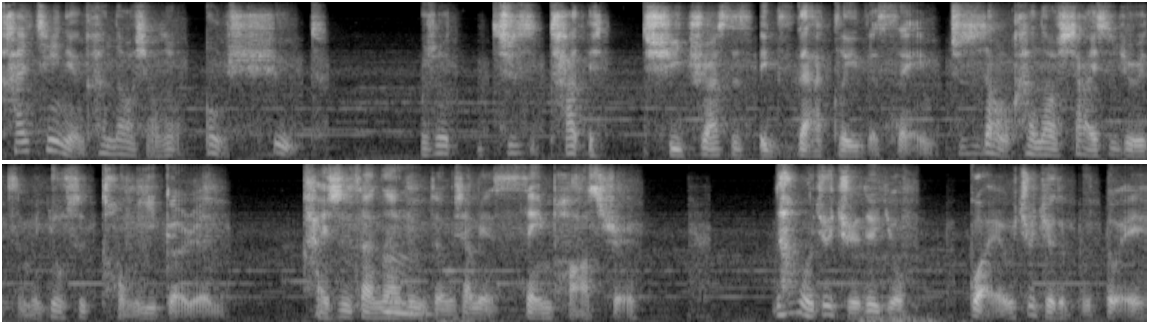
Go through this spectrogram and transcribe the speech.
开近一点看到，想说 oh shoot，我说就是他，she dresses exactly the same，就是让我看到下一次就会怎么又是同一个人。还是站在路灯下面，same posture，然后我就觉得有怪，我就觉得不对，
